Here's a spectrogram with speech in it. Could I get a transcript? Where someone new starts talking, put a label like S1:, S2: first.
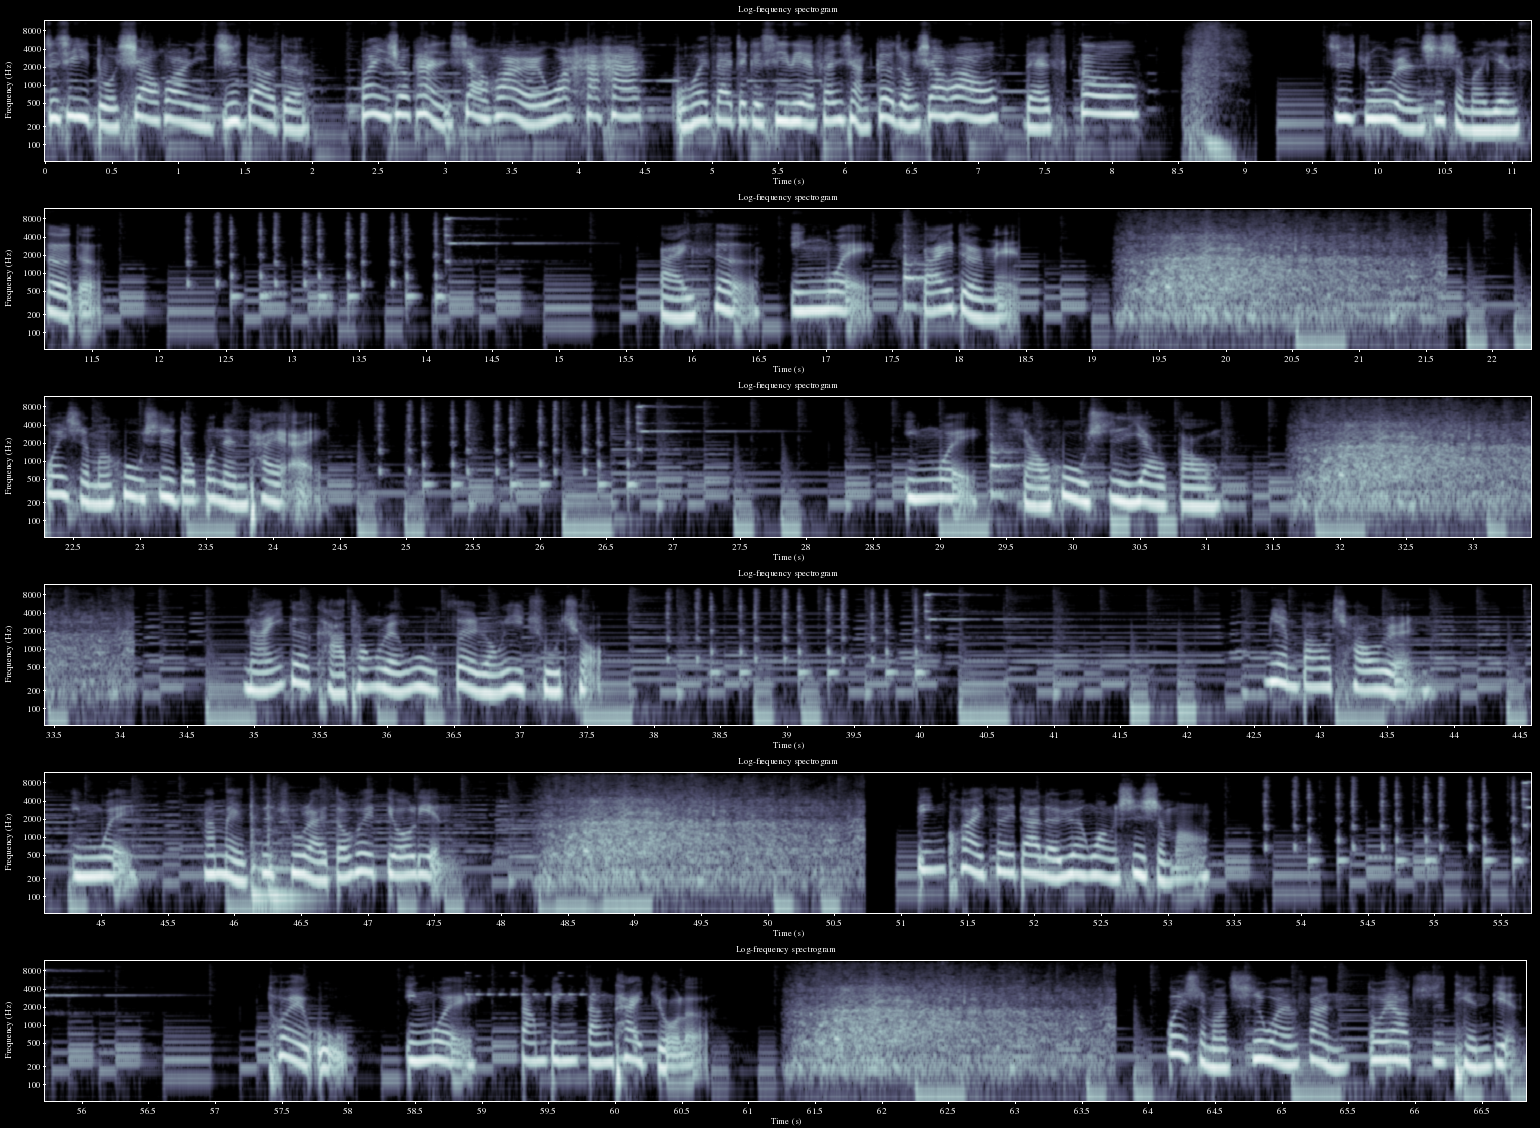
S1: 这是一朵笑话，你知道的。欢迎收看笑话儿哇哈哈，我会在这个系列分享各种笑话哦。Let's go。蜘蛛人是什么颜色的？白色，因为 Spider-Man。为什么护士都不能太矮？因为小护士药膏。哪一个卡通人物最容易出糗？面包超人，因为他每次出来都会丢脸。冰块最大的愿望是什么？退伍，因为当兵当太久了。为什么吃完饭都要吃甜点？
